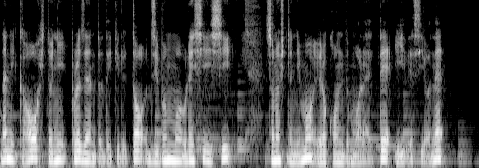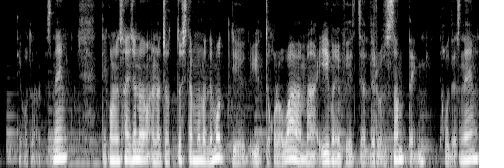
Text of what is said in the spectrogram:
何かを人にプレゼントできると自分も嬉しいし、その人にも喜んでもらえていいですよね。っていうことなんですね。で、この最初のあのちょっとしたものでもっていうところは、まあ、even if it's a little something ってことですね。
